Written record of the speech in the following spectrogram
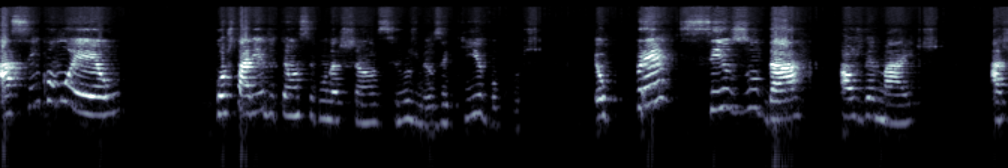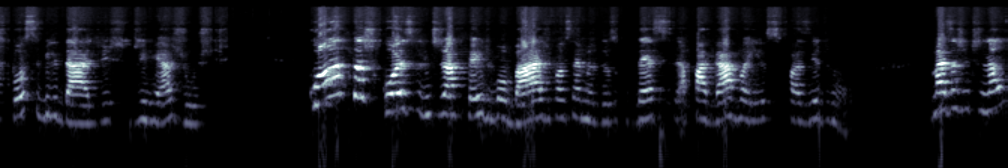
assim como eu gostaria de ter uma segunda chance nos meus equívocos, eu preciso dar aos demais as possibilidades de reajuste. Quantas coisas a gente já fez de bobagem, você, assim, meu Deus, se pudesse, apagava isso, fazia de novo. Mas a gente não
